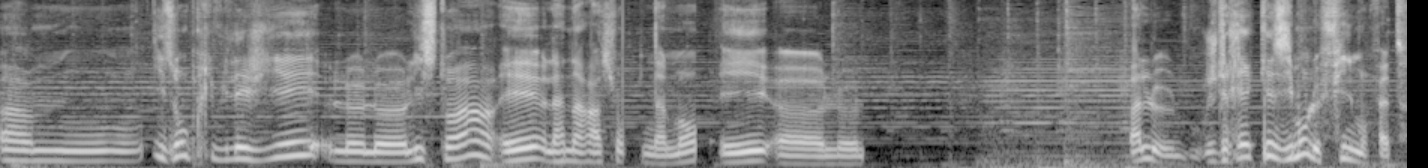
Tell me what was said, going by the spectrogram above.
euh, ils ont privilégié l'histoire et la narration, finalement, et euh, le. Bah, le- je dirais quasiment le film en fait.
